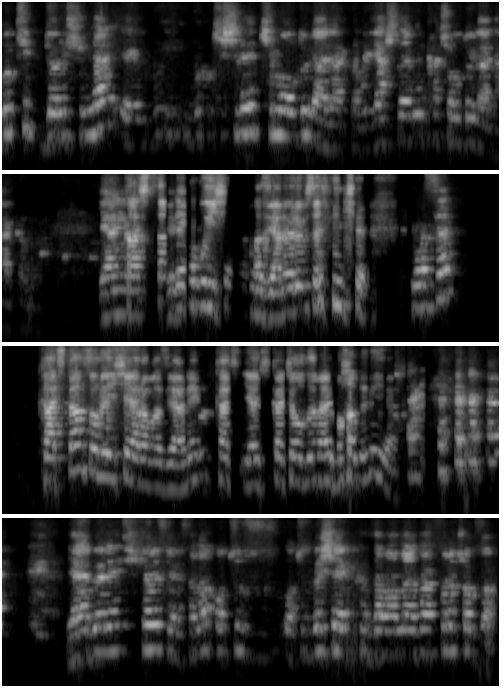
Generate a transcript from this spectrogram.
bu tip dönüşümler e, bu, bu kişilerin kim olduğuyla alakalı, yaşlarının kaç olduğuyla alakalı. Yani kaçtan de, bu işe yaramaz yani öyle bir söyleyeyim ki. Nasıl? Kaçtan sonra işe yaramaz yani? Kaç yaş kaç olduğuna bağlı değil ya. Yani böyle şöyle söyleyeyim sana 30 35'e yakın zamanlardan sonra çok zor.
